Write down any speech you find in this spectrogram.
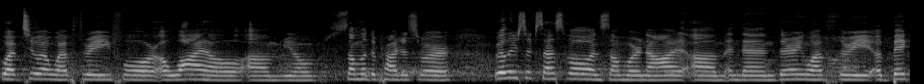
Web 2 and Web 3 for a while. Um, you know, some of the projects were really successful and some were not. Um, and then during Web 3, a big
